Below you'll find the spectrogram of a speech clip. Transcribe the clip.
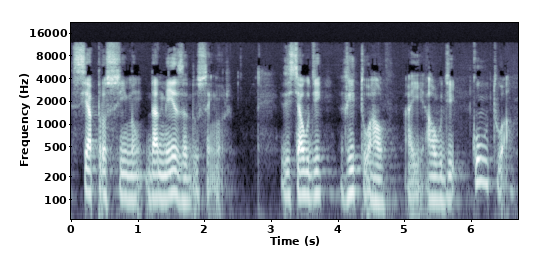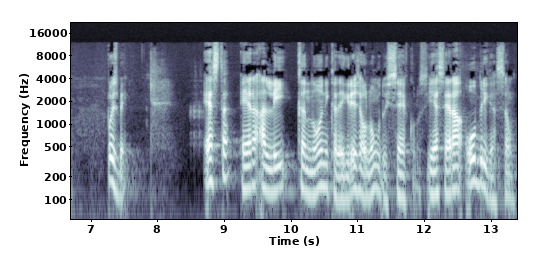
se aproximam da mesa do Senhor. Existe algo de ritual aí, algo de cultual. Pois bem, esta era a lei canônica da igreja ao longo dos séculos e essa era a obrigação,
